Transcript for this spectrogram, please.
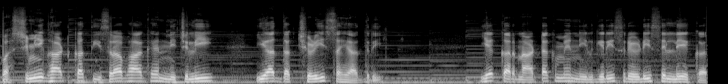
पश्चिमी घाट का तीसरा भाग है निचली या दक्षिणी सह्याद्री। यह कर्नाटक में नीलगिरी श्रेणी से लेकर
